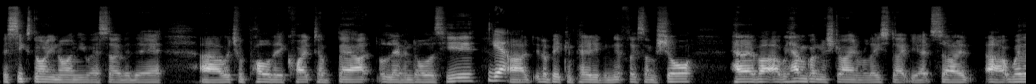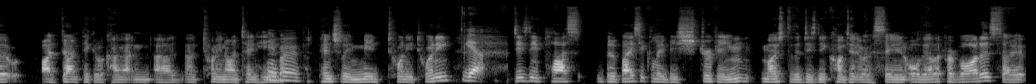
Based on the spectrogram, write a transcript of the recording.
for $6.99 US over there, uh, which would probably equate to about $11 here. Yeah. Uh, it'll be competitive with Netflix, I'm sure. However, uh, we haven't got an Australian release date yet, so uh, whether I don't think it'll come out in uh, 2019 here, but potentially mid 2020. Yeah. Disney Plus will basically be stripping most of the Disney content that we've seen in all the other providers. So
